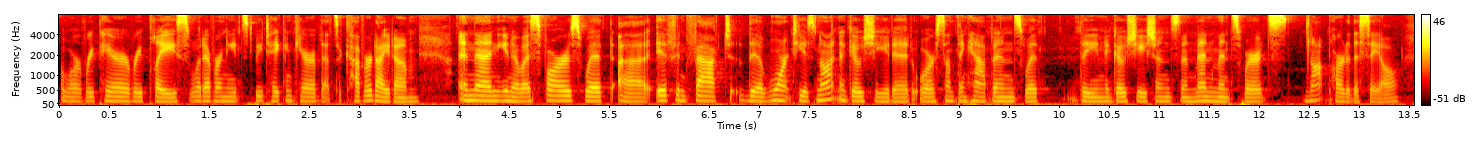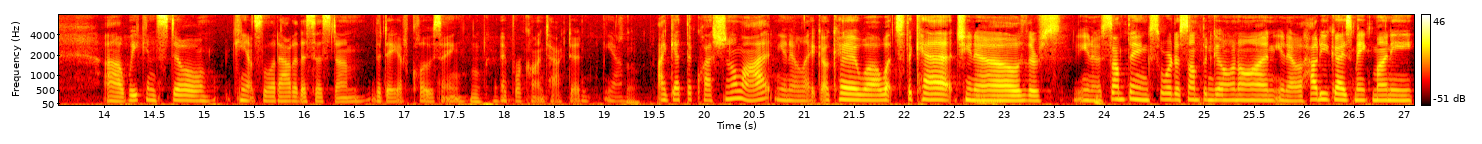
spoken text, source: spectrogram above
or repair replace whatever needs to be taken care of that's a covered item and then, you know, as far as with uh, if in fact the warranty is not negotiated or something happens with the negotiations and amendments where it's not part of the sale, uh, we can still cancel it out of the system the day of closing okay. if we're contacted. Yeah. So. I get the question a lot, you know, like, okay, well, what's the catch? You know, mm-hmm. there's, you know, something, sort of something going on. You know, how do you guys make money?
